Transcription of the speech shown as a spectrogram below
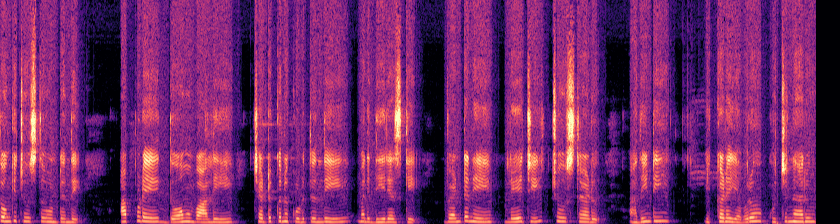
తొంగి చూస్తూ ఉంటుంది. అప్పుడే దోమ వాలి చటుక్కున కుడుతుంది మరి ధీరజ్కి. వెంటనే లేచి చూస్తాడు. అదేంటి? ఇక్కడ ఎవరో కూర్చున్నారు.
